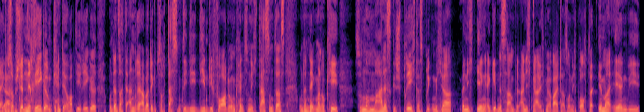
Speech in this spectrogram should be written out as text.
Da gibt's ja. doch bestimmt eine Regel und kennt ihr überhaupt die Regel? Und dann sagt der andere, aber da gibt's doch das und die, die, die und die Forderung und kennst du nicht das und das? Und dann denkt man, okay, so ein normales Gespräch, das bringt mich ja, wenn ich irgendein Ergebnis haben will, eigentlich gar nicht mehr weiter. Sondern ich brauche da immer irgendwie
